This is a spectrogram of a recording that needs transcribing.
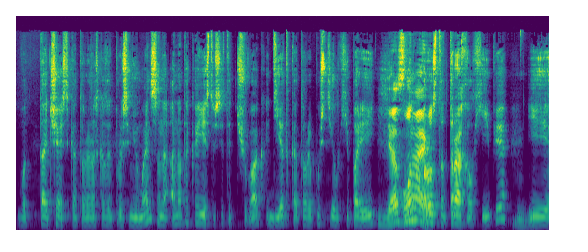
вот та часть, которая рассказывает про семью Мэнсона, она такая есть. То есть это чувак, дед, который пустил хипарей. Я знаю. Он просто трахал хиппи и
